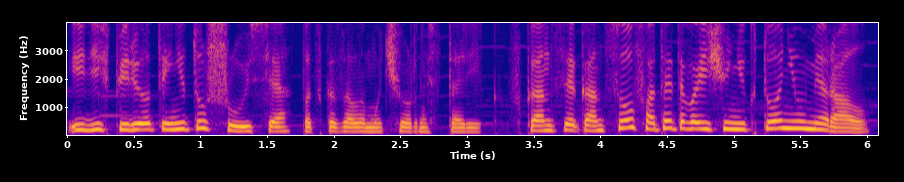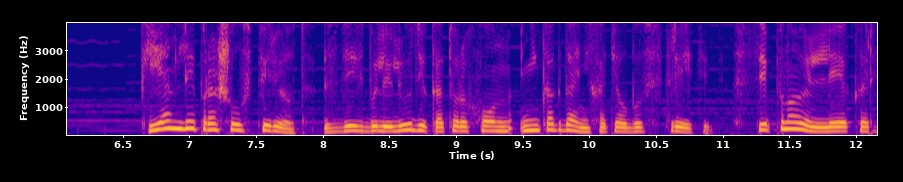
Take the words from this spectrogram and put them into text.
«Иди вперед и не тушуйся», — подсказал ему черный старик. «В конце концов, от этого еще никто не умирал». Кьян прошел вперед. Здесь были люди, которых он никогда не хотел бы встретить. Степной лекарь,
